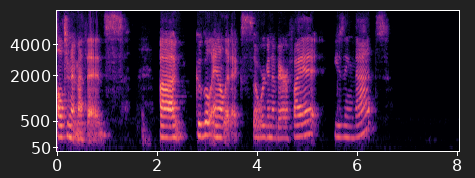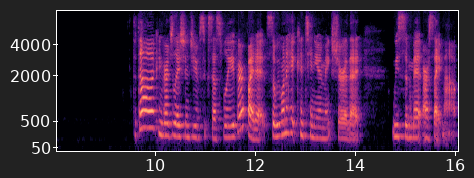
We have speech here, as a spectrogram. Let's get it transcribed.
alternate methods, uh, Google Analytics. So we're going to verify it using that. Ta-da! Congratulations, you've successfully verified it. So we want to hit continue and make sure that we submit our sitemap.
